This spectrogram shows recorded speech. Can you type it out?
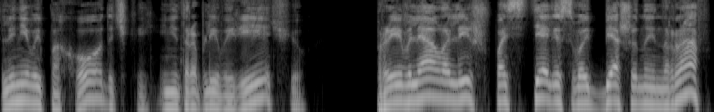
с ленивой походочкой и неторопливой речью, проявляла лишь в постели свой бешеный нрав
